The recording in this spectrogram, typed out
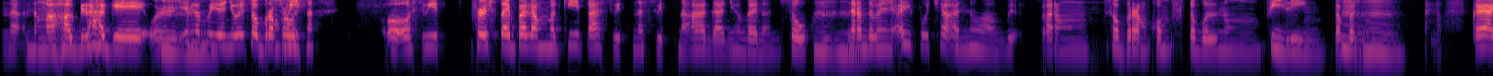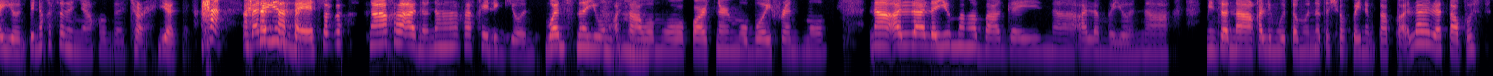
na, nangahag lagi. Or, mm-hmm. alam mo yun, yung sobrang sweet. close na. Oo, sweet first time pa lang magkita, sweet na sweet na agad, yung ganun. So, mm-hmm. naramdaman niya, ay putya, ano, ah, parang sobrang comfortable nung feeling kapag, mm-hmm. ano. Kaya yun, pinakasalan niya ako, char, yan. Ha! Pero yun, be, so, nakaka, ano, nakakakilig yun. Once na yung mm-hmm. asawa mo, partner mo, boyfriend mo, naaalala yung mga bagay na, alam mo yun, na minsan nakakalimutan mo na, tapos siya pa yung nagpapaalala, tapos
